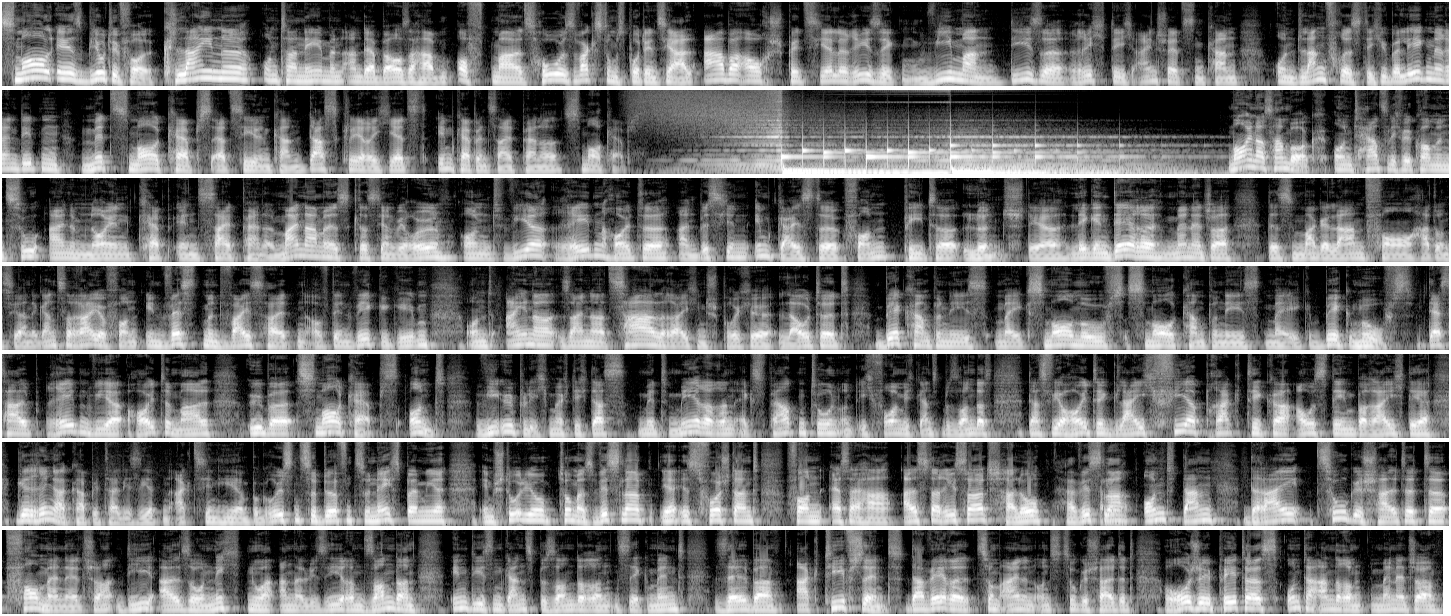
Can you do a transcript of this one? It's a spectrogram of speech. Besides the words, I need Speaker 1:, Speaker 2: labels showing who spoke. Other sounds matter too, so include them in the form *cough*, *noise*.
Speaker 1: Small is beautiful. Kleine Unternehmen an der Börse haben oftmals hohes Wachstumspotenzial, aber auch spezielle Risiken. Wie man diese richtig einschätzen kann und langfristig überlegene Renditen mit Small Caps erzielen kann, das kläre ich jetzt im Cap Inside Panel Small Caps. Moin aus Hamburg und herzlich willkommen zu einem neuen Cap Inside Panel. Mein Name ist Christian Veröhl und wir reden heute ein bisschen im Geiste von Peter Lynch, der legendäre Manager des Magellan-Fonds hat uns ja eine ganze Reihe von Investmentweisheiten auf den Weg gegeben. Und einer seiner zahlreichen Sprüche lautet, Big Companies make small moves, small companies make big moves. Deshalb reden wir heute mal über Small Caps und wie üblich möchte ich das mit mehreren Experten tun und ich freue mich ganz besonders, dass wir heute gleich vier Praktiker aus dem Bereich der geringer kapitalisierten Aktien hier begrüßen zu dürfen. Zunächst bei mir im Studio Thomas Wissler. Er ist Vorstand von SRH Alster Research. Hallo, Herr Wissler. Hallo. Und dann drei zugeschaltete Fondsmanager, die also nicht nur analysieren, sondern in diesem ganz besonderen besonderen Segment selber aktiv sind. Da wäre zum einen uns zugeschaltet Roger Peters, unter anderem Manager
